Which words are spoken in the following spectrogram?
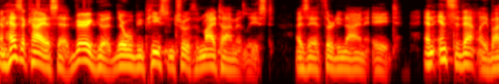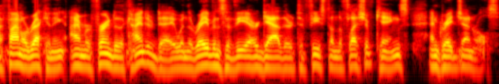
And Hezekiah said, Very good, there will be peace and truth in my time at least. Isaiah 39, 8. And incidentally, by final reckoning, I am referring to the kind of day when the ravens of the air gather to feast on the flesh of kings and great generals.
